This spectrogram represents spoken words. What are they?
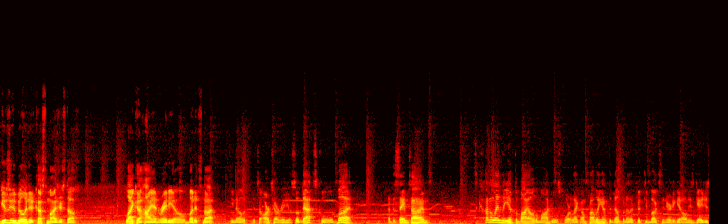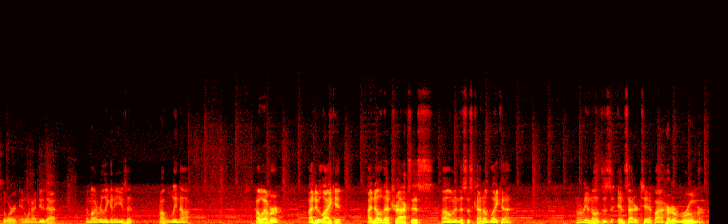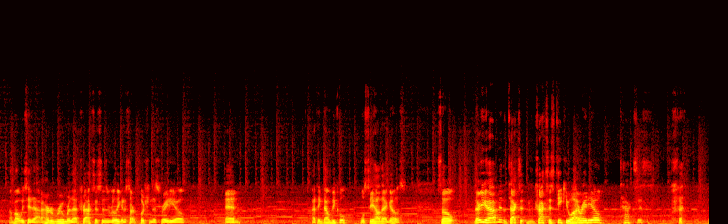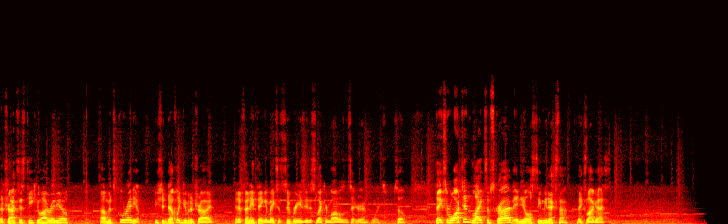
gives you the ability to customize your stuff like a high-end radio, but it's not, you know, it's an RTR radio, so that's cool. But at the same time, it's kind of lame that you have to buy all the modules for it. Like, I'm probably going to have to dump another 50 bucks in here to get all these gauges to work, and when I do that, am I really going to use it? Probably not. However, I do like it. I know that Traxxas, um, and this is kind of like a, I don't even know if this is an insider tip. I heard a rumor. How about we say that? I heard a rumor that Traxxas is really going to start pushing this radio, and I think that would be cool. We'll see how that goes. So there you have it, the, Traxxas, the Traxxas TQI radio. Traxxas. the Traxxas TQI radio. Um, it's a cool radio. You should definitely give it a try. And if anything, it makes it super easy to select your models and set your endpoints. So, thanks for watching. Like, subscribe, and you'll see me next time. Thanks a lot, guys.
